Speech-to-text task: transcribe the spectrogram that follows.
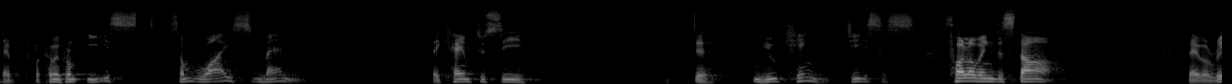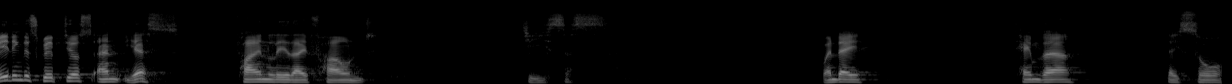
They were coming from east some wise men. They came to see the new king, Jesus, following the star. They were reading the scriptures, and yes, finally they found Jesus. When they came there, they saw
